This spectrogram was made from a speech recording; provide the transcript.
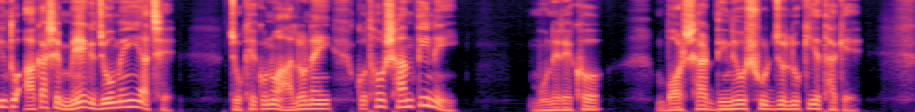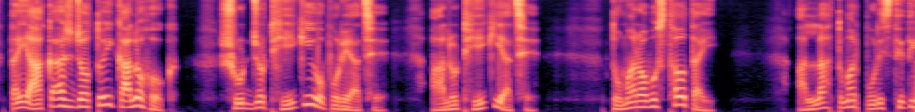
কিন্তু আকাশে মেঘ জমেই আছে, চোখে কোনো আলো নেই, কোথাও শান্তি নেই। মনে রেখো, বর্ষার দিনেও সূর্য লুকিয়ে থাকে। তাই আকাশ যতই কালো হোক, সূর্য ঠিকই ওপরে আছে, আলো ঠিকই আছে। তোমার অবস্থাও তাই। আল্লাহ তোমার পরিস্থিতি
